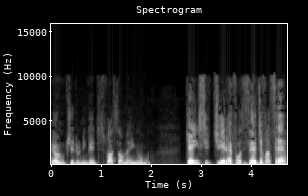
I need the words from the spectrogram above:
Eu não tiro ninguém de situação nenhuma. Quem se tira é você de você.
